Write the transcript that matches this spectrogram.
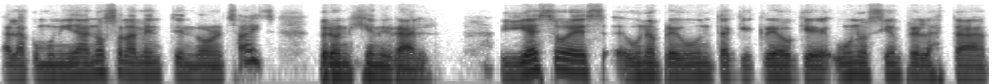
a la comunidad, no solamente en Lawrence Heights, pero en general? Y eso es una pregunta que creo que uno siempre la está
